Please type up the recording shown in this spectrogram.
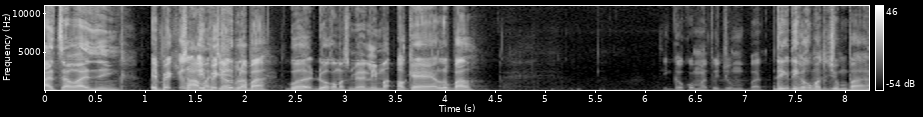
kacau anjing. IPK, Sama, IPK lu berapa? Gue 2,95. Oke, lu Pal? 3,74. Di 3,74.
